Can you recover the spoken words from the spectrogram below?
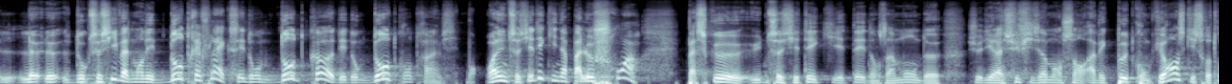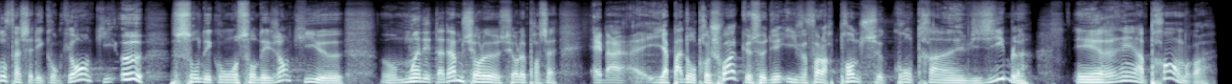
donc ceci va demander d'autres réflexes et donc d'autres codes et donc d'autres contraintes. Bon, voilà une société qui n'a pas le choix parce que une société qui était dans un monde, je dirais suffisamment sans, avec peu de concurrence, qui se retrouve face à des concurrents qui eux sont des sont des gens qui euh, ont moins d'état d'âme sur le sur le process. Eh ben, il n'y a pas d'autre choix que ce il va falloir prendre ce contrat invisible et réapprendre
